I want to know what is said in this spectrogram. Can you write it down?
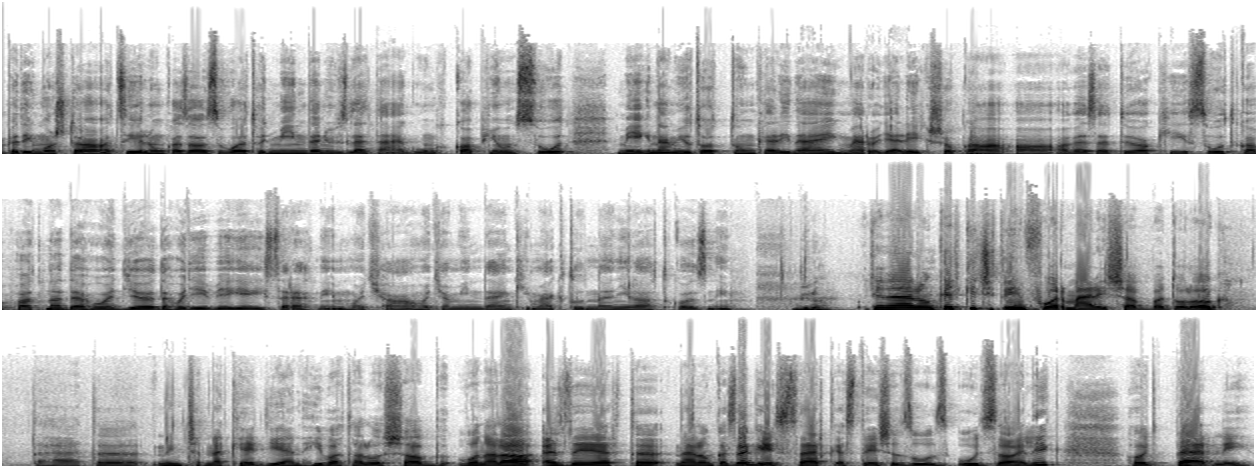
pedig most a célunk az az volt, hogy minden üzletágunk kapjon szót, még nem jutottunk el idáig, mert hogy elég sok a, a, a vezető, aki szót kaphatna, de hogy, de hogy évvégéig szeretném, hogyha, hogyha mindenki meg tudna nyilatkozni. Dina? Ugye nálunk egy kicsit informálisabb a dolog, tehát nincsen neki egy ilyen hivatalosabb vonala, ezért nálunk az egész szerkesztés az úgy, úgy zajlik, hogy Perni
